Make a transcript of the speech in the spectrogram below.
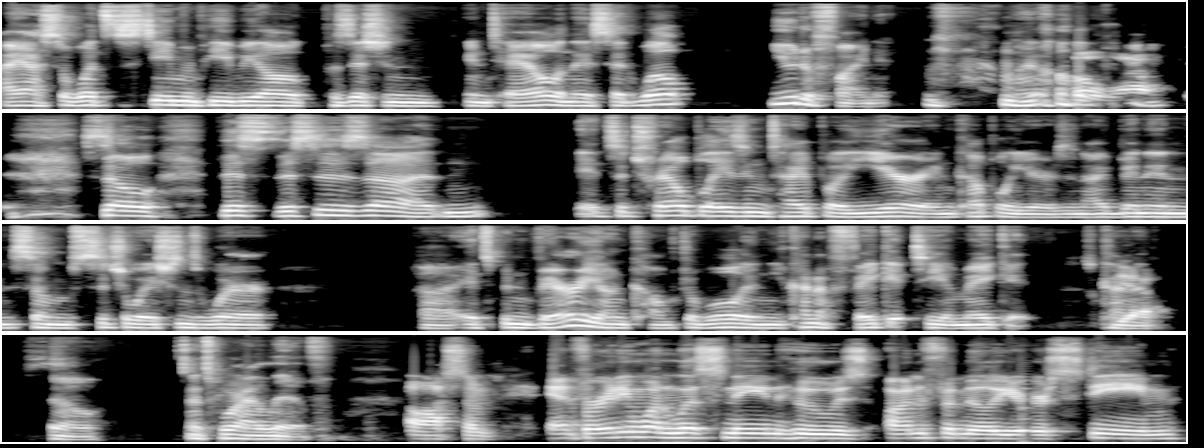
I asked, "So what's the STEAM and PBL position entail?" And they said, "Well, you define it." like, oh, oh wow. So this this is uh, it's a trailblazing type of year in couple years and i've been in some situations where uh, it's been very uncomfortable and you kind of fake it till you make it kind yeah. of so that's where i live. Awesome. And for anyone listening who is unfamiliar steam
